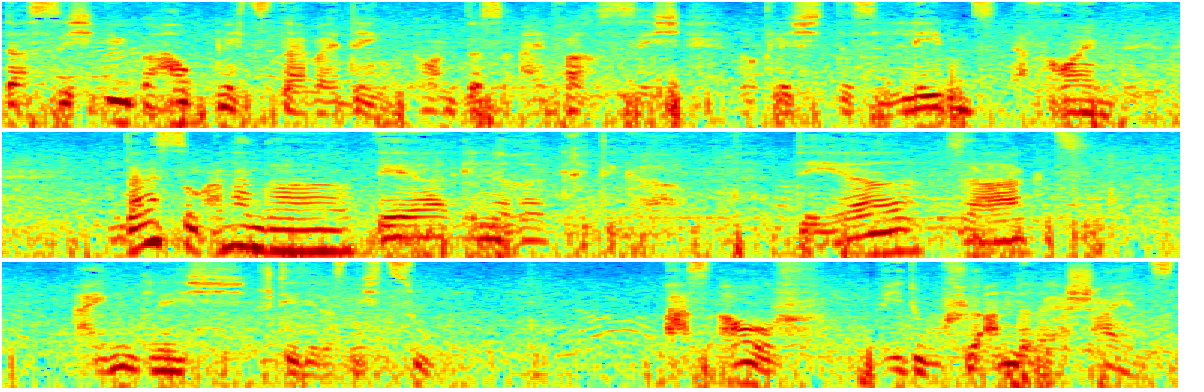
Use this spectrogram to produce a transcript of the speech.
das sich überhaupt nichts dabei denkt und das einfach sich wirklich des Lebens erfreuen will. Und dann ist zum anderen da der innere Kritiker, der sagt, eigentlich steht dir das nicht zu. Pass auf, wie du für andere erscheinst.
